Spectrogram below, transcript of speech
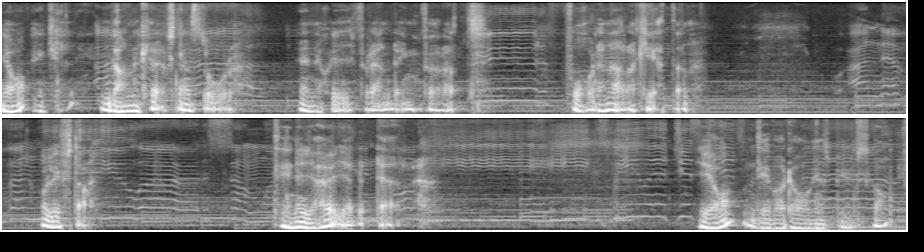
Ja, ibland krävs det en stor energiförändring för att få den här raketen att lyfta till nya höjder. Ja, det var dagens budskap.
